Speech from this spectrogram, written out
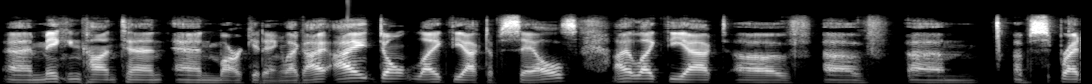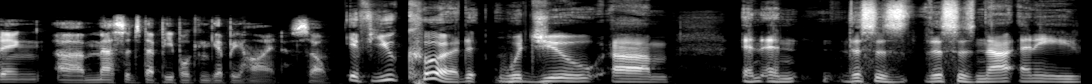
and making content and marketing. Like I, I don't like the act of sales. I like the act of of um, of spreading a message that people can get behind. So If you could, would you um and and this is this is not any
